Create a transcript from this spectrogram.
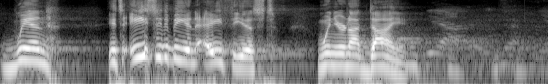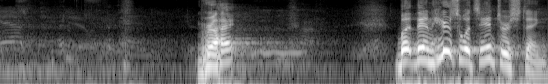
when it's easy to be an atheist when you're not dying. Right? But then here's what's interesting.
